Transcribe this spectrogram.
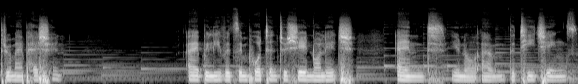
through my passion. I believe it's important to share knowledge and you know um, the teachings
